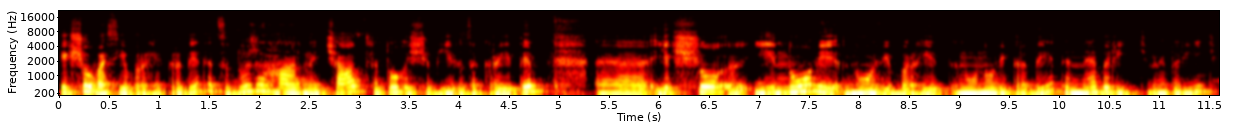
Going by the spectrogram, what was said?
Якщо у вас є борги кредити, це дуже гарний час для того, щоб їх закрити. Е, Якщо е, і нові, нові борги, ну, нові кредити не беріть, не беріть.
